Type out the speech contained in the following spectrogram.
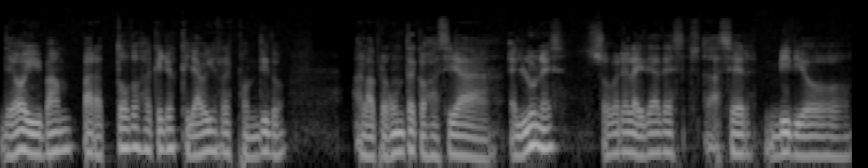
de hoy van para todos aquellos que ya habéis respondido a la pregunta que os hacía el lunes sobre la idea de hacer vídeo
